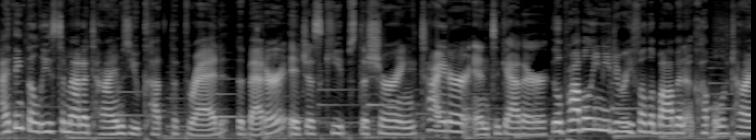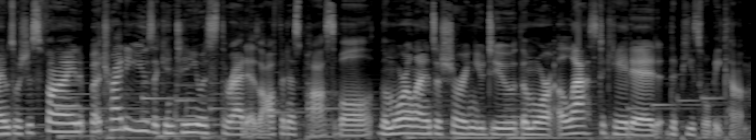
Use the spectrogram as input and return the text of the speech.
I think the least amount of times you cut the thread, the better. It just keeps the shirring tighter and together. You'll probably need to refill the bobbin a couple of times, which is fine, but try to use a continuous thread as often as possible. The more lines of shirring you do, do, the more elasticated the piece will become.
